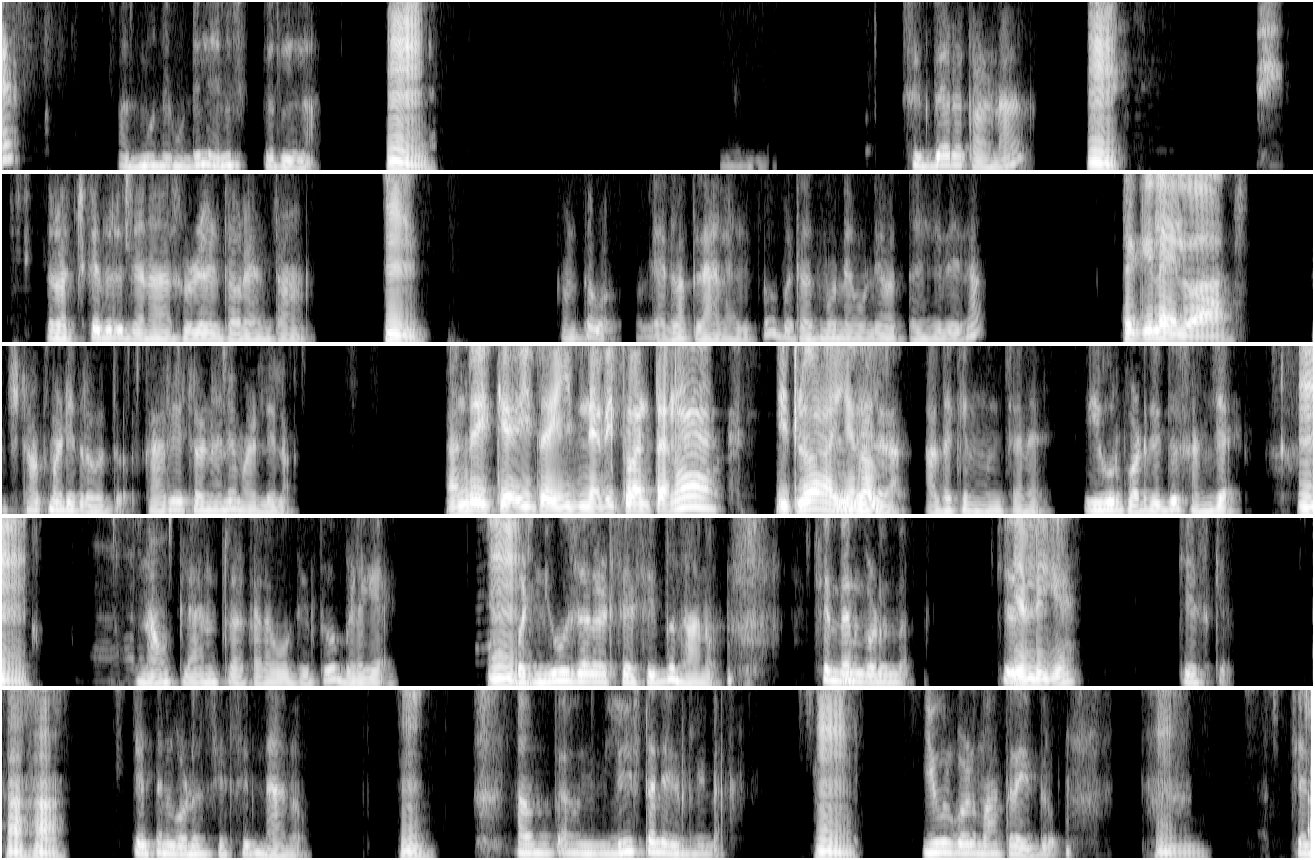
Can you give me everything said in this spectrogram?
ಹದಿಮೂರನೇ ಗುಂಡಿಲಿ ಏನು ಸಿಗ್ತಿರ್ಲಿಲ್ಲ. ಹ್ಮ್. ಸಿಗದೇ ಇರೋ ಕಾರಣ ಹ್ಮ್. ರೊಚ್ಕದ್ರು ಜನ ಸುಳ್ಳು ಹೇಳ್ತವ್ರೆ ಅಂತ. ಹ್ಮ್. ಅಂತ ಎಲ್ಲ ಪ್ಲಾನ್ ಆಗಿತ್ತು ಬಟ್ ಹದಿಮೂರನೇ ಗುಂಡಿ ಇವತ್ತು ತೆಗಿಲಿಲ್ಲ ತೆಗಿಲ ಇಲ್ವಾ? ಸ್ಟಾಪ್ ಮಾಡಿದ್ರು ಅವತ್ತು. ಕಾರ್ಯಾಚರಣೆನೇ ಮಾಡ್ಲಿಲ್ಲ. ಅಂದ್ರೆ ಈಕೆ ಇದ ಇದ್ ನಡೀತು ಅಂತಾನೆ ಇತ್ಲೋ ಇಲ್ಲ ಏನೋ? ಇಲ್ಲ. ಅದಕ್ಕಿಂತ ಮುಂಚೆನೆ. ಇವ್ರು ಹೊಡೆದಿದ್ದು ಸಂಜೆ. ಹ್ಮ್. ನಾವು ಪ್ಲಾನ್ ಪ್ರಕಾರ ಹೋಗಿದ್ದು ಬೆಳಗ್ಗೆ. ಬಟ್ ನ್ಯೂಸ್ ಅಲರ್ಟ್ ಸೇರಿಸಿದ್ದು ನಾನು. ಚಂದನ್ ಗೌಡನ್ನ ಎಲ್ಲಿಗೆ? ಕೇಸ್ಗೆ ಚೇತನ್ ಗೌಡನ್ ಸೇರಿಸಿದ್ದು ನಾನು. ಅವ್ನ್ ಲೀಸ್ಟ್ ಅಲ್ಲೇ ಇರ್ಲಿಲ್ಲ. ಹ್ಮ್. ಇವ್ರುಗಳು ಮಾತ್ರ ಇದ್ರು.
